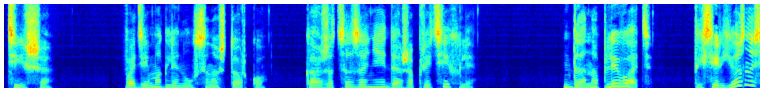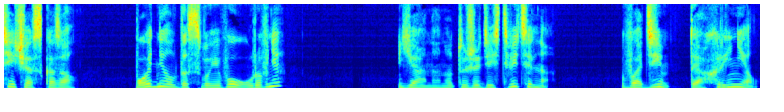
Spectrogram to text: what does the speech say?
«Тише». Вадим оглянулся на шторку. Кажется, за ней даже притихли. «Да наплевать! Ты серьезно сейчас сказал? Поднял до своего уровня?» «Яна, но ты же действительно...» «Вадим, ты охренел!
